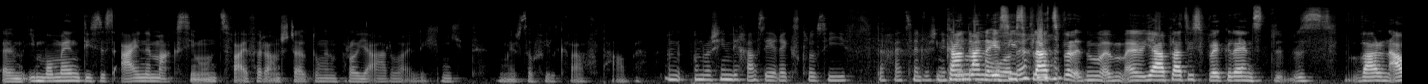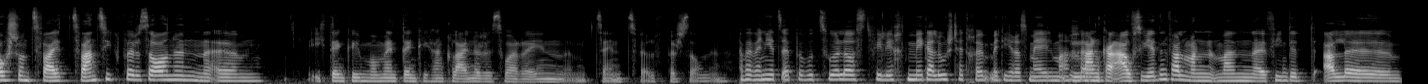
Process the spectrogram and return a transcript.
Ähm, Im Moment ist es eine Maximum zwei Veranstaltungen pro Jahr, weil ich nicht mehr so viel Kraft habe. Und, und wahrscheinlich auch sehr exklusiv. Da kann es wahrscheinlich kann man, es ist Platz, äh, ja, Platz ist begrenzt. Es waren auch schon zwei, 20 Personen. Ähm, ich denke im Moment denke ich an kleinere Soireen mit 10, 12 Personen. Aber wenn jetzt jemand, der zulässt, vielleicht mega Lust hat, könnte man dir ein Mail machen? Man kann auf jeden Fall, man, man findet alle,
